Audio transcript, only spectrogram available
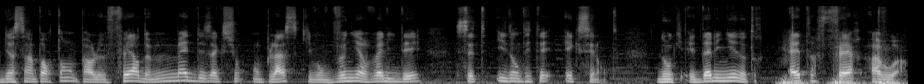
eh bien, c'est important par le faire de mettre des actions en place qui vont venir valider cette identité excellente. Donc, et d'aligner notre être, faire, avoir.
